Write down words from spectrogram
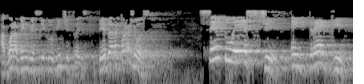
Agora vem o versículo 23. Pedro era corajoso. Sendo este entregue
